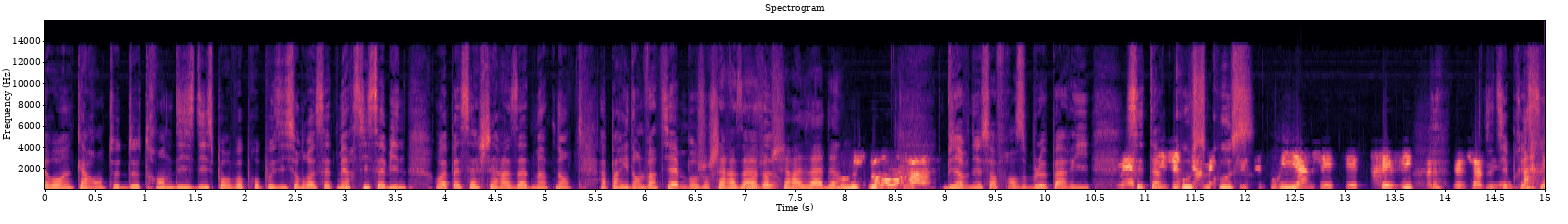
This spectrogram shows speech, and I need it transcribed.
01 42 30 10 10 pour vos propositions de recettes. Merci Sabine. On va passer à Sherazade maintenant, à Paris dans le 20e. Bonjour Sherazade. Bonjour Sherazade. Bonjour. Bienvenue sur France Bleu Paris. C'est un je couscous. pour hier, j'ai été très vite parce que Vous j'avais. étiez pressé.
